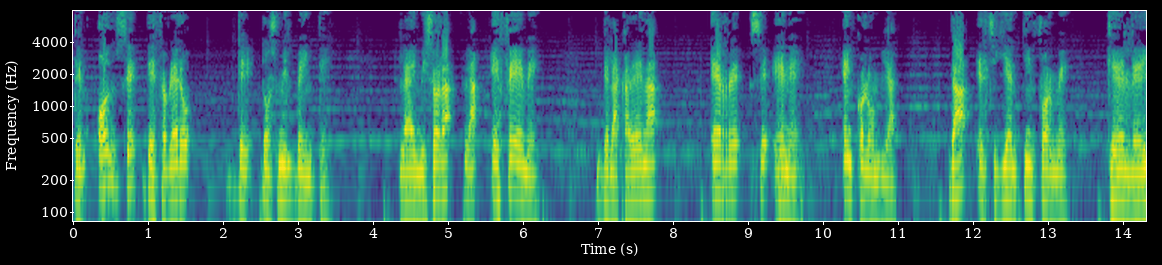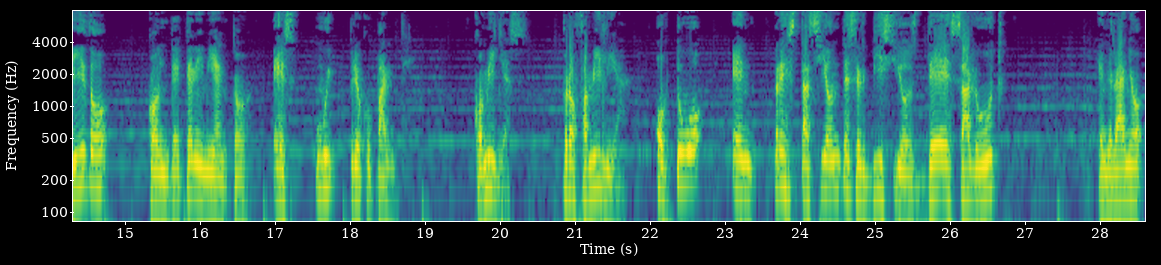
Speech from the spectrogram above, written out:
del 11 de febrero de 2020, la emisora La FM de la cadena RCN en Colombia da el siguiente informe que he leído con detenimiento es muy preocupante. Comillas. Profamilia obtuvo en prestación de servicios de salud en el año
